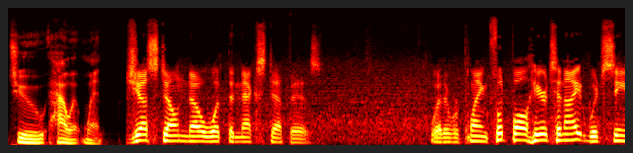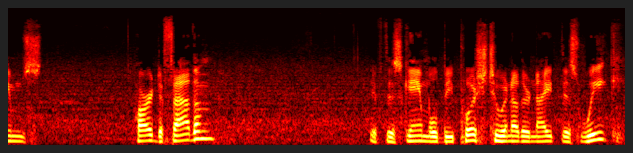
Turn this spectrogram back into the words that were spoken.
to how it went. Just don't know what the next step is. Whether we're playing football here tonight, which seems hard to fathom. If this game will be pushed to another night this week.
